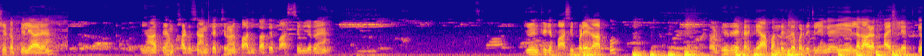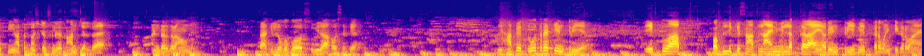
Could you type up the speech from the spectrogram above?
चेकअप के लिए आ रहे हैं। यहाँ पे हम खाटू श्याम के चरण पादुका के पास से गुजर रहे हैं। जो एंट्री के पास ही पड़ेगा आपको। और धीरे धीरे करके आप अंदर की तरफ़ बढ़ते चलेंगे। ये लगा रखा है इसलिए क्योंकि यहाँ पे कंस्ट्रक्शन का काम चल रहा है। अंडरग्राउंड ताकि लोगों को और सुविधा हो सके। यहाँ पे दो तरह की एंट्री है। एक तो आप पब्लिक के साथ लाइन में लग कर आएँ और एंट्री में करवा एंट्री करवाएँ।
